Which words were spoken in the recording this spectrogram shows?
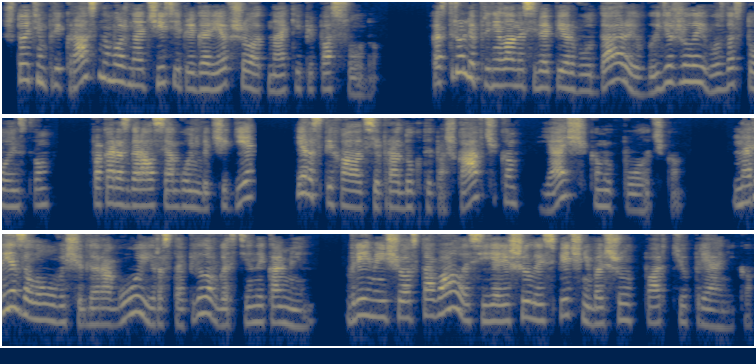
что этим прекрасно можно очистить пригоревшую от накипи посуду. Кастрюля приняла на себя первый удар и выдержала его с достоинством. Пока разгорался огонь в очаге, я распихала все продукты по шкафчикам, ящикам и полочкам. Нарезала овощи для рагу и растопила в гостиной камин. Время еще оставалось, и я решила испечь небольшую партию пряников.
